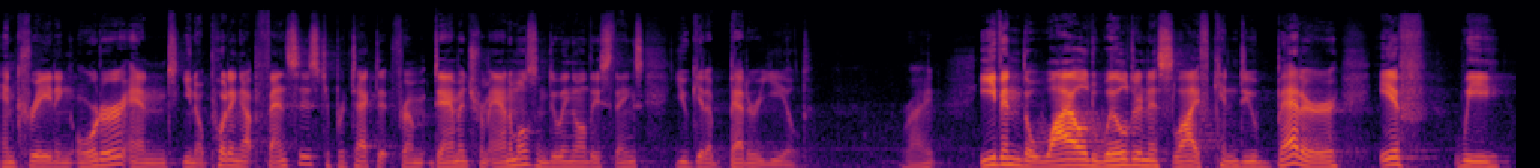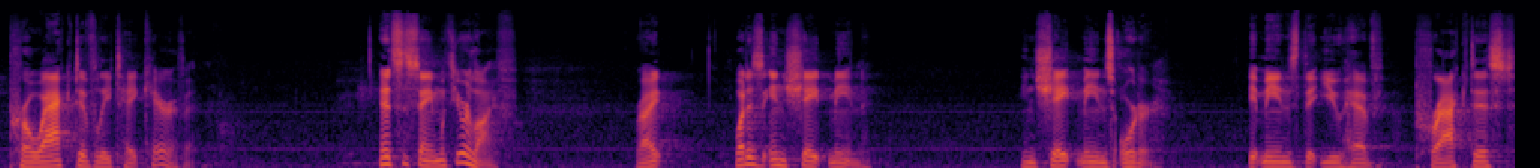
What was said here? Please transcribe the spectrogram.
and creating order and you know putting up fences to protect it from damage from animals and doing all these things, you get a better yield. Right? Even the wild wilderness life can do better if we proactively take care of it. And it's the same with your life. Right? What does in shape mean? In shape means order. It means that you have practiced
